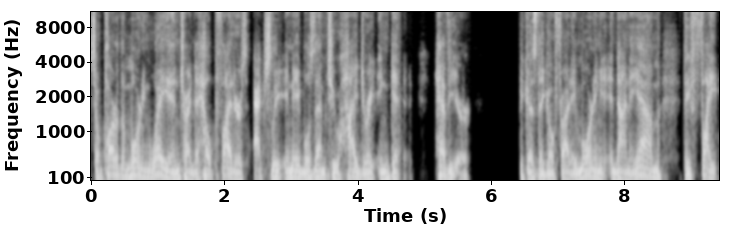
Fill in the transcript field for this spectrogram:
So part of the morning weigh in trying to help fighters actually enables them to hydrate and get heavier because they go Friday morning at 9 a.m. They fight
